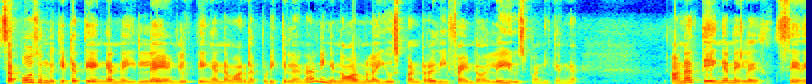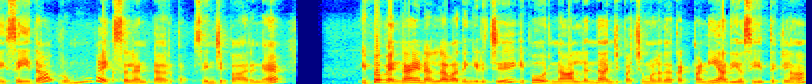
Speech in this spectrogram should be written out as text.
சப்போஸ் உங்ககிட்ட தேங்காய் எண்ணெய் இல்லை எங்களுக்கு தேங்காய் எண்ணெய் வாட பிடிக்கலன்னா நீங்கள் நார்மலாக யூஸ் பண்ணுற ரீஃபைண்ட் ஆயிலே யூஸ் பண்ணிக்கோங்க. ஆனால் தேங்காய் எண்ணெயில் செய்தால் ரொம்ப எக்ஸலண்ட்டாக இருக்கும். செஞ்சு பாருங்கள் இப்போ வெங்காயம் நல்லா வதங்கிடுச்சு. இப்போ ஒரு நாலுலேருந்து அஞ்சு பச்சை மிளகா கட் பண்ணி அதையும் சேர்த்துக்கலாம்.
